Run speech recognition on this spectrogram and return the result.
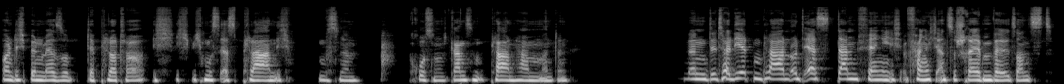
Und ich bin mehr so der Plotter. Ich, ich, ich muss erst planen, ich muss einen großen ganzen Plan haben und dann einen detaillierten Plan und erst dann fange ich, fang ich an zu schreiben, weil sonst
